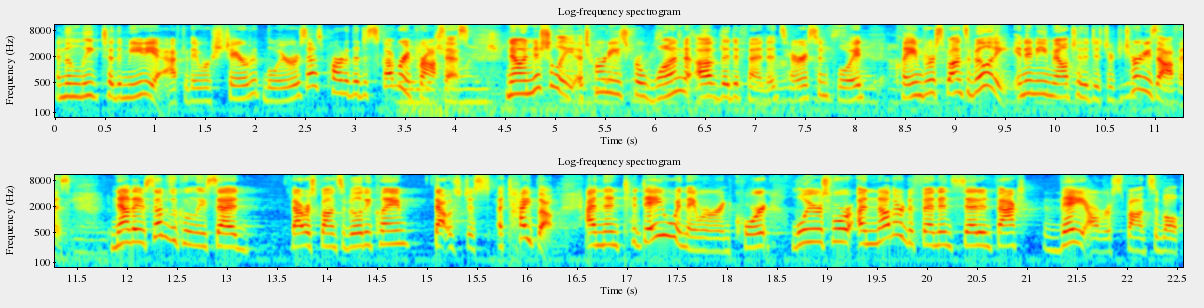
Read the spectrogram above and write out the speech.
and then leaked to the media after they were shared with lawyers as part of the discovery process. Now, initially, attorneys for one of the defendants, Harrison Floyd, claimed responsibility in an email to the district attorney's office. Now, they've subsequently said that responsibility claim that was just a typo. And then today, when they were in court, lawyers for another defendant said, in fact, they are responsible.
